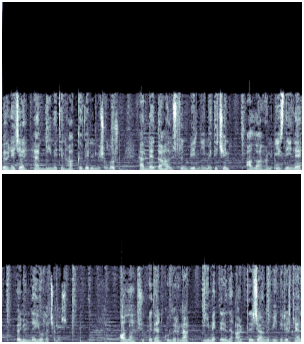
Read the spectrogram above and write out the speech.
Böylece hem nimetin hakkı verilmiş olur, hem de daha üstün bir nimet için Allah'ın izniyle önünde yol açılır. Allah şükreden kullarına nimetlerini arttıracağını bildirirken,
